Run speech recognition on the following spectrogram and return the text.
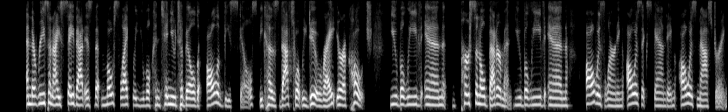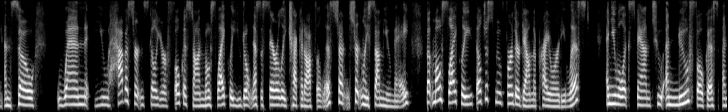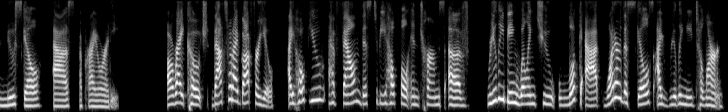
And the reason I say that is that most likely you will continue to build all of these skills because that's what we do, right? You're a coach. You believe in personal betterment. You believe in always learning, always expanding, always mastering. And so when you have a certain skill you're focused on, most likely you don't necessarily check it off the list. Certainly, some you may, but most likely they'll just move further down the priority list and you will expand to a new focus, a new skill as a priority. All right, coach, that's what I've got for you. I hope you have found this to be helpful in terms of really being willing to look at what are the skills I really need to learn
